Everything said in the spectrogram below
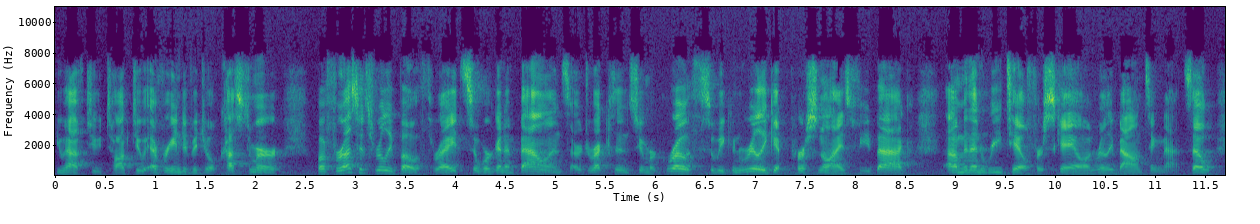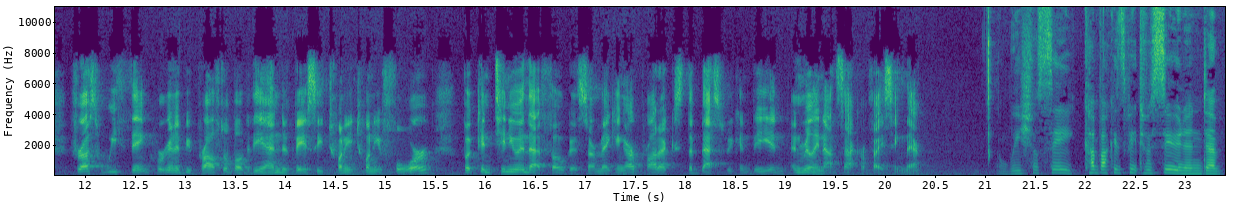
you have to talk to every individual customer. But for us, it's really both, right? So we're going to balance our direct consumer growth so we can really get personalized feedback um, and then retail for scale and really balancing that. So for us, we think we're going to be profitable by the end of basically 2024, but continuing that focus on making our products the best we can be and, and really not sacrificing there. We shall see. Come back and speak to us soon. And um,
